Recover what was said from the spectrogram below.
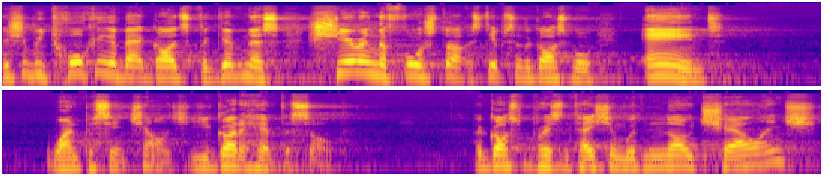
It should be talking about God's forgiveness, sharing the four steps of the gospel, and 1% challenge. You've got to have the salt. A gospel presentation with no challenge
